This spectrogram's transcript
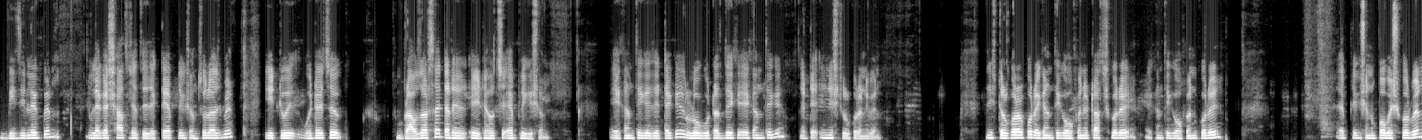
বিজি লিখবেন। লেখার সাথে, সাথে একটা অ্যাপ্লিকেশন চলে আসবে। এটু ওইটা হচ্ছে ব্রাউজার সাইট আর এইটা হচ্ছে অ্যাপ্লিকেশন। এখান থেকে যেটাকে লোগোটা দেখে এখান থেকে এটা ইনস্টল করে নেবেন। ইনস্টল করার পর এখান থেকে ওপেনে টাচ করে এখান থেকে ওপেন করে অ্যাপ্লিকেশনে প্রবেশ করবেন।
